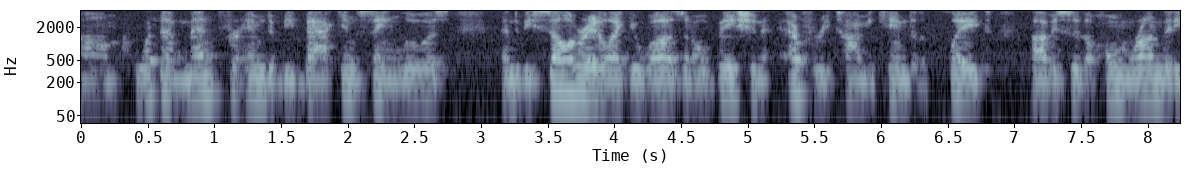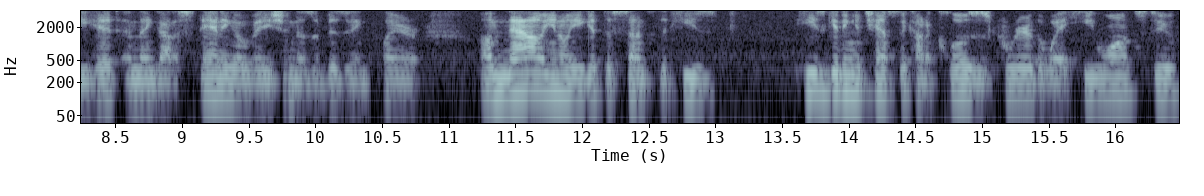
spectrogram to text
um, what that meant for him to be back in St. Louis and to be celebrated like he was, an ovation every time he came to the plate. Obviously, the home run that he hit and then got a standing ovation as a visiting player. Um, now, you know, you get the sense that he's he's getting a chance to kind of close his career the way he wants to,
